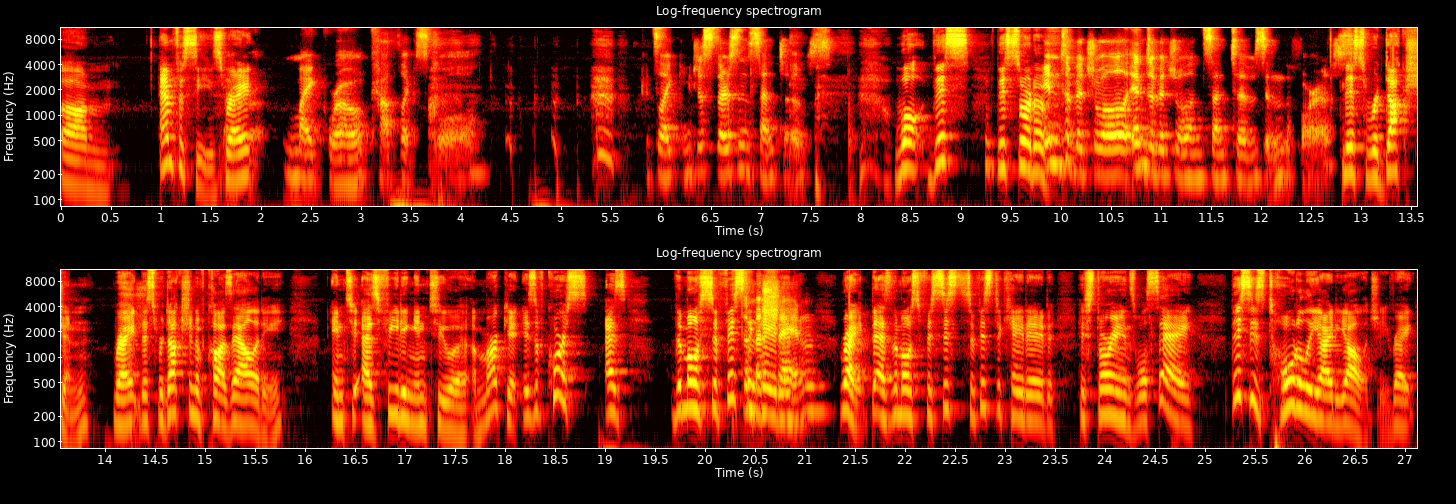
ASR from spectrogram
um, emphases, right? Micro Catholic school. It's like you just there's incentives, Well, this this sort of individual individual incentives in the forest. this reduction, right? This reduction of causality into as feeding into a, a market is, of course, as the most sophisticated, right? As the most sophisticated historians will say, this is totally ideology, right?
